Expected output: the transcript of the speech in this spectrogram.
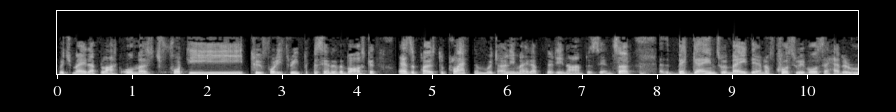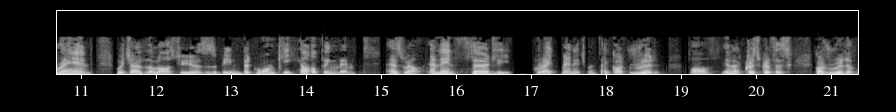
which made up like almost 42, 43% of the basket, as opposed to platinum, which only made up 39%. So the big gains were made there. And of course, we've also had a rand, which over the last few years has been a bit wonky, helping them as well. And then thirdly, great management. They got rid of, you know, Chris Griffiths got rid of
